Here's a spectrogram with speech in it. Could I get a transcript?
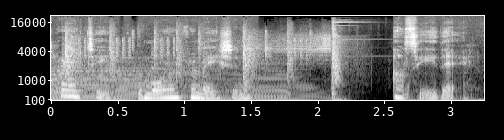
clarity for more information. I'll see you there.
